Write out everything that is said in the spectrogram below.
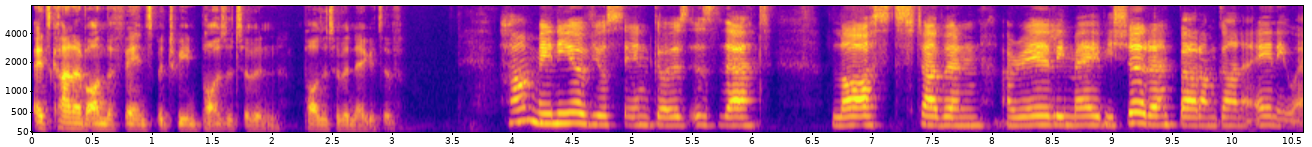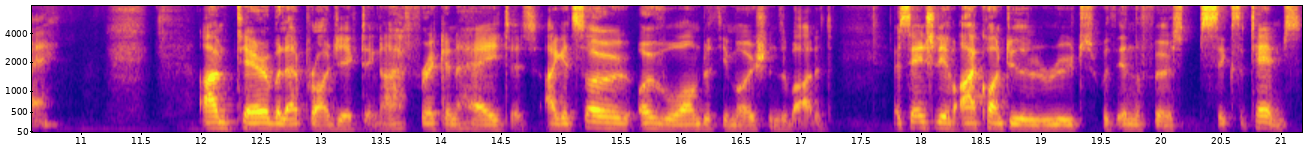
it's kind of on the fence between positive and positive and negative. How many of your send goes is that last stubborn, I really maybe shouldn't, but I'm gonna anyway? I'm terrible at projecting. I freaking hate it. I get so overwhelmed with emotions about it. Essentially, if I can't do the route within the first six attempts,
